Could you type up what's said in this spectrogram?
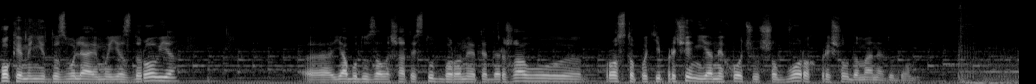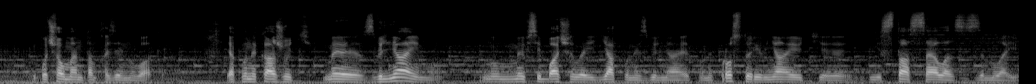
поки мені дозволяє моє здоров'я, Я буду залишатись тут, боронити державу. Просто по тій причині я не хочу, щоб ворог прийшов до мене додому і почав мене там хазяйнувати. Як вони кажуть, ми звільняємо. Ну, ми всі бачили, як вони звільняють. Вони просто рівняють е, міста, села з землею.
